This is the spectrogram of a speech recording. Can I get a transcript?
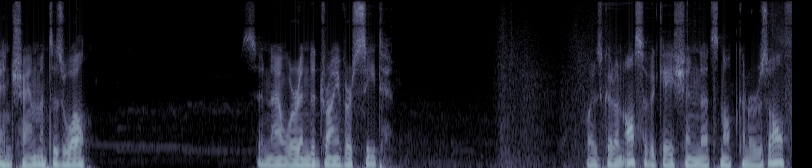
Enchantment as well. So now we're in the driver's seat. But it's got an ossification that's not going to resolve.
